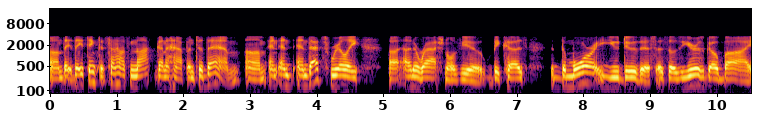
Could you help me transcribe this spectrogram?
Um, they they think that somehow it's not going to happen to them. Um, and and and that's really uh, an irrational view because the more you do this, as those years go by,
